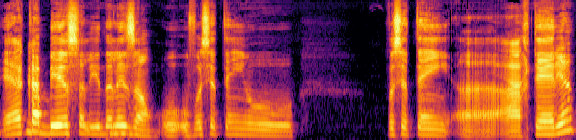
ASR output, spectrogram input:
É a cabeça ali da lesão. O, o- você tem o. Você tem a, a artéria,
